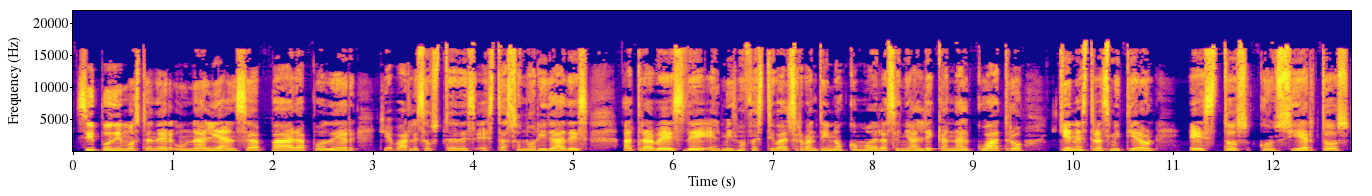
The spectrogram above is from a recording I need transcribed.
sí pudimos tener una alianza para poder llevarles a ustedes estas sonoridades a través del mismo Festival Cervantino como de la señal de Canal 4, quienes transmitieron estos conciertos,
